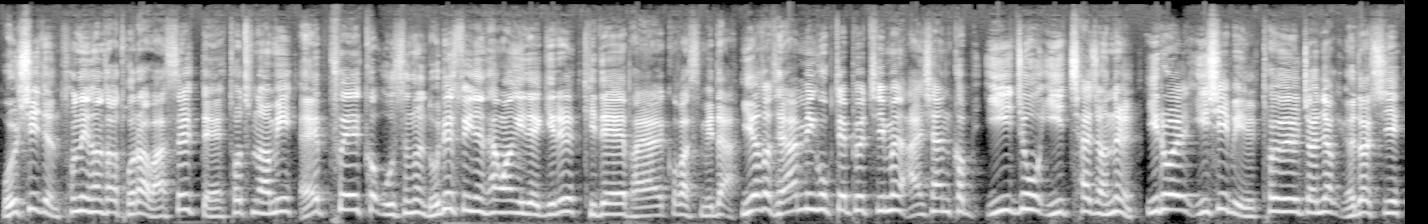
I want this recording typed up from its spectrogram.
올 시즌 손흥민 선수가 돌아왔을 때 토트넘이 FA컵 우승을 노릴 수 있는 상황이 되기를 기대해 봐야 할 것 같습니다. 이어서 대한민국 대표팀은 아시안컵 2조 2차전을 1월 20일 토요일 저녁 8시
